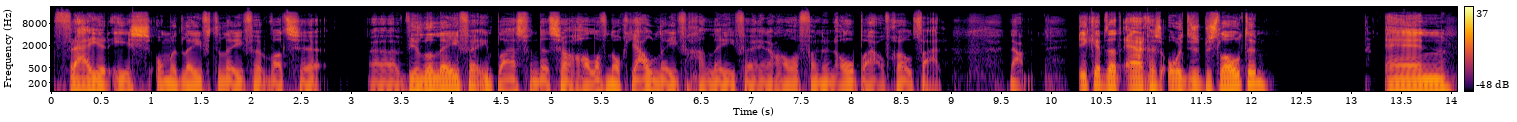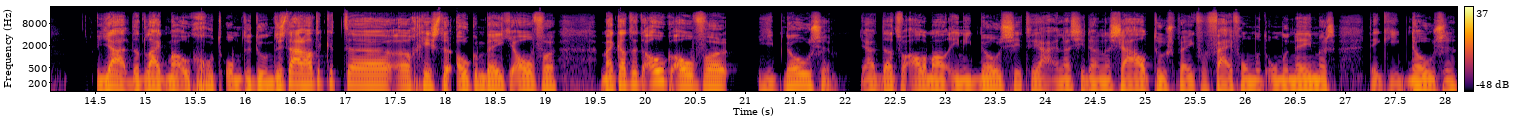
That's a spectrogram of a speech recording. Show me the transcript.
vrijer is om het leven te leven wat ze eh, willen leven. In plaats van dat ze half nog jouw leven gaan leven en half van hun opa of grootvader. Nou, ik heb dat ergens ooit eens besloten. En ja, dat lijkt me ook goed om te doen. Dus daar had ik het eh, gisteren ook een beetje over. Maar ik had het ook over hypnose. Ja, dat we allemaal in hypnose zitten. Ja, en als je dan een zaal toespreekt voor 500 ondernemers, denk je hypnose.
